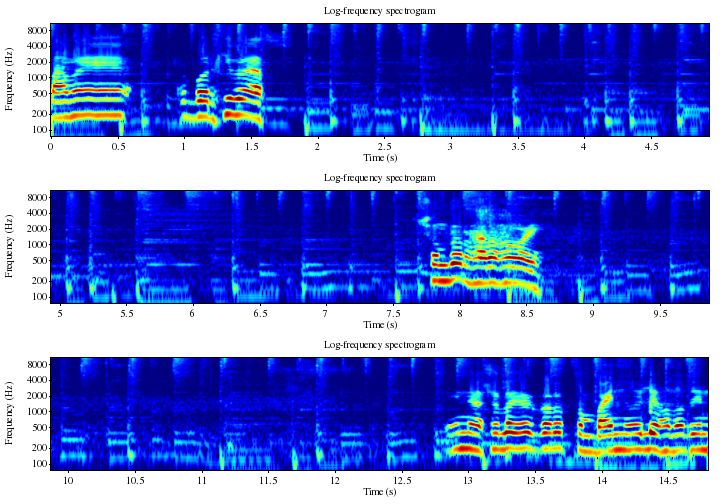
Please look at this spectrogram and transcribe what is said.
বামে বরকি গাছ সুন্দর হারা হয় এই আসলে বাইন কোনোদিন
